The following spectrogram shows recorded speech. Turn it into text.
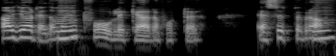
Ja, gör det. De har mm. gjort två olika rapporter. är superbra. Mm.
